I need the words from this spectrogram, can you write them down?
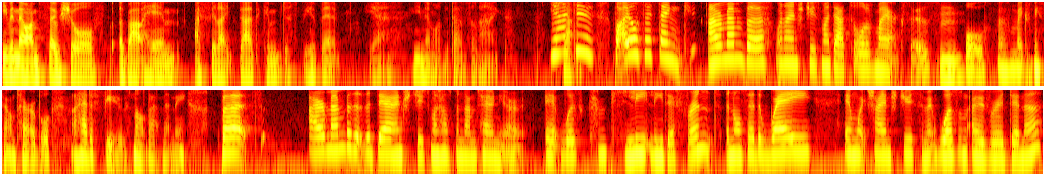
Even though I'm so sure f- about him, I feel like dad can just be a bit, yeah. You know what the dads are like. Yeah, I do. But I also think I remember when I introduced my dad to all of my exes. Mm. All it makes me sound terrible. I had a few, not that many. But I remember that the day I introduced my husband Antonio, it was completely different, and also the way in which I introduced him, it wasn't over a dinner.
